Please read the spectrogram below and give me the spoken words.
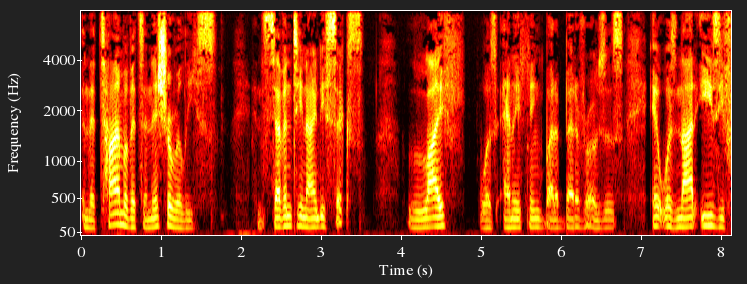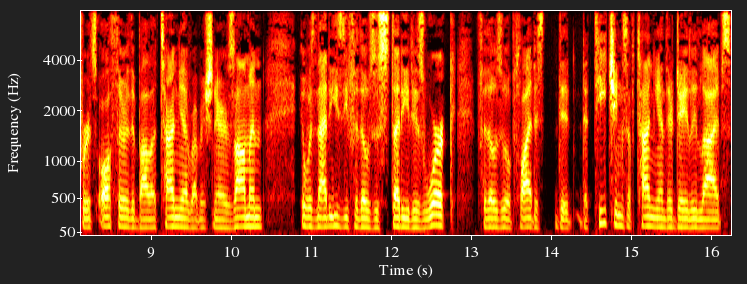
in the time of its initial release in 1796, life was anything but a bed of roses. It was not easy for its author, the Baal HaTanya, Rabbi Schneur Zalman. It was not easy for those who studied his work, for those who applied his, the, the teachings of Tanya in their daily lives.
